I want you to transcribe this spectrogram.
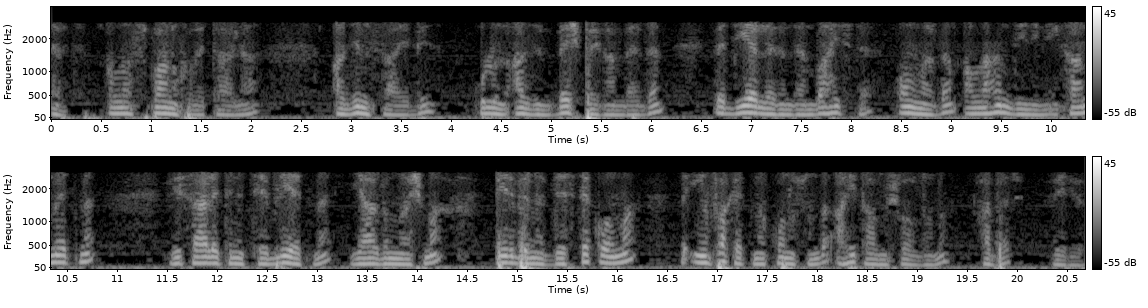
Evet Allah subhanahu ve teala azim sahibi ulul azim beş peygamberden ve diğerlerinden bahiste onlardan Allah'ın dinini ikame etme, risaletini tebliğ etme, yardımlaşma, birbirine destek olma ve infak etme konusunda ahit almış olduğunu haber veriyor.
